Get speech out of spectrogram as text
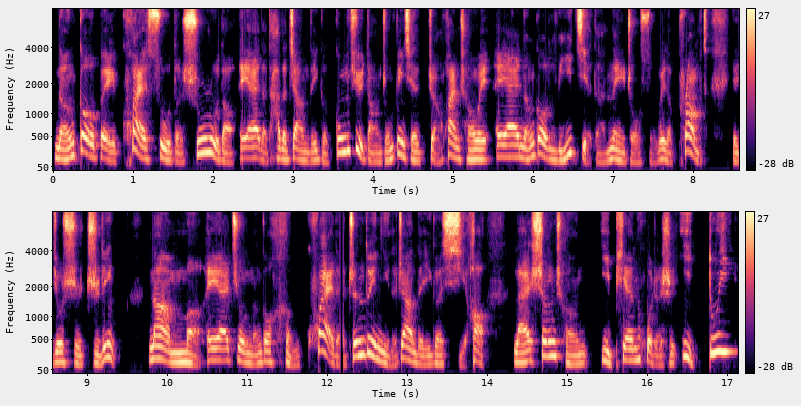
能够被快速的输入到 AI 的它的这样的一个工具当中，并且转换成为 AI 能够理解的那种所谓的 prompt，也就是指令。那么 AI 就能够很快的针对你的这样的一个喜好来生成一篇或者是一堆，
